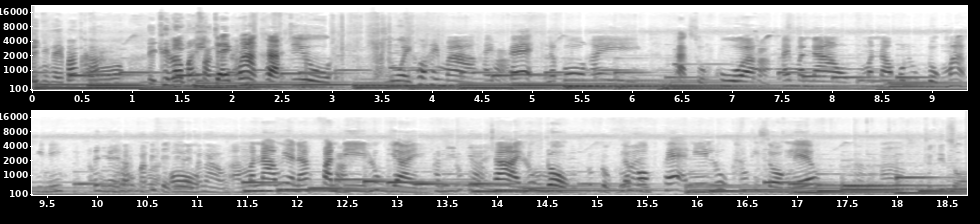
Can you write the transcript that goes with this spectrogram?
เป็นยังไงบ้างคะไหนช่วยเล่ามาให้ดีฟังหใจน่อยค่ะมากค่ะที่หน่วยเขาให้มาให้แพะแล้วก็ให้ผักสวนครัวค่ะให้มะนาวมะนาวก็ลูกดกมากปีนี้เป็นยังไงบ้างมาพิเศษยังไงมะนาวอ่มะนาวเนี่ยนะพันธุ์ดีลูกใหญ่พันนี้ลูกใหญ่ใช่ลูกดก ลูกดกแล้วก็แพะนี่ลูกครั้งที่สองแล้วอืมจุดที่สอง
